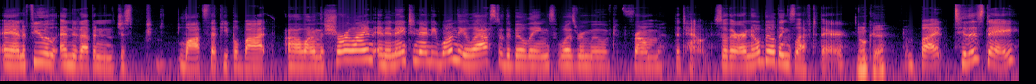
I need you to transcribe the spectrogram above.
and a few ended up in just lots that people bought along the shoreline. And in 1991, the last of the buildings was removed from the town. So there are no buildings left there. Okay. But to this day,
